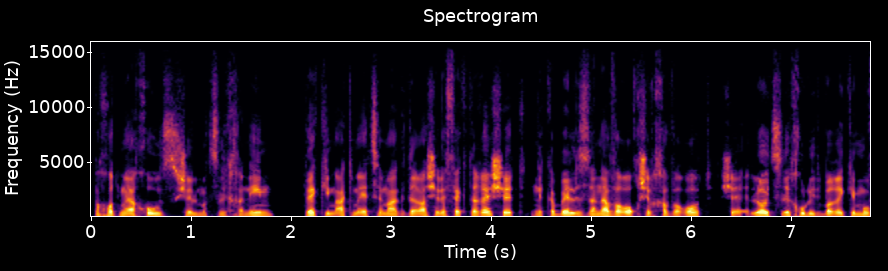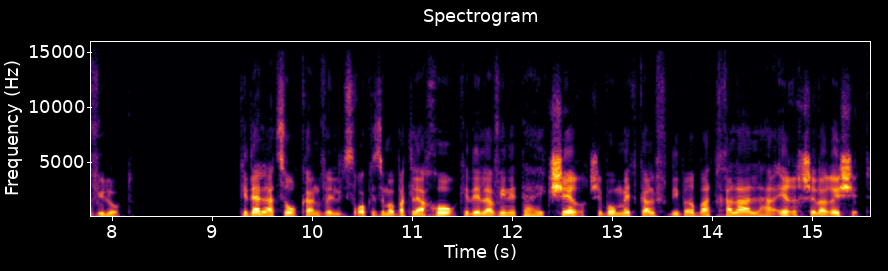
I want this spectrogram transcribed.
פחות מאחוז, של מצליחנים, וכמעט מעצם ההגדרה של אפקט הרשת, נקבל זנב ארוך של חברות שלא הצליחו להתברג כמובילות. כדאי לעצור כאן ולזרוק איזה מבט לאחור כדי להבין את ההקשר שבו מטקלף דיבר בהתחלה על הערך של הרשת.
